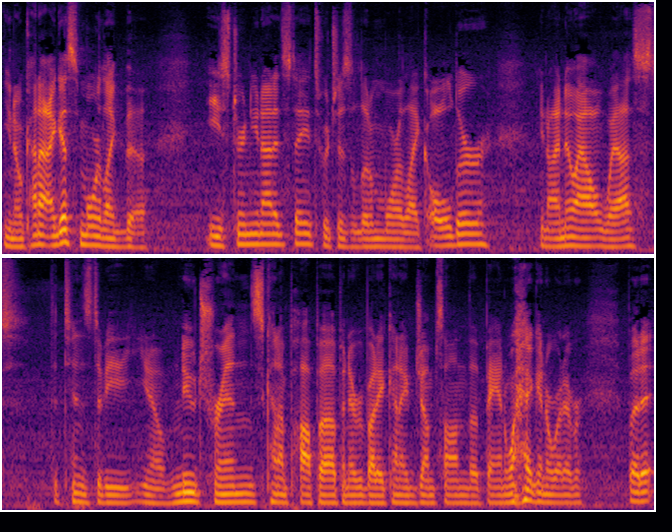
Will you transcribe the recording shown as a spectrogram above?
you know, kind of, I guess more like the, eastern United States, which is a little more like older. You know, I know out west that tends to be you know new trends kind of pop up and everybody kind of jumps on the bandwagon or whatever but it,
